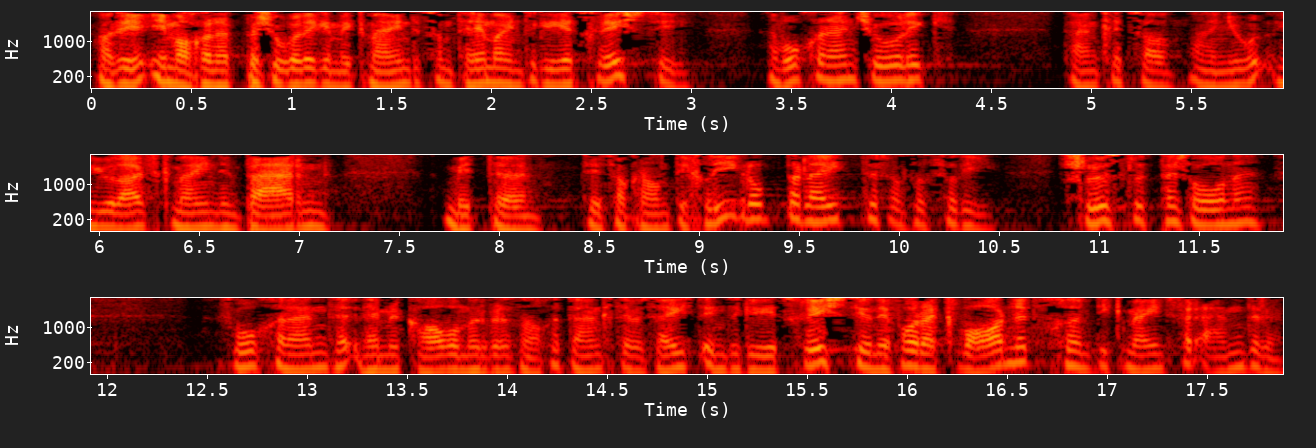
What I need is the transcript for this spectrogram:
also ich, ich mache etwa Schulungen mit Gemeinden zum Thema integriertes Christsein. Eine Wochenendschulung. Ich denke jetzt an eine New Life Gemeinde in Bern mit äh, den sogenannten Kleingruppenleiter, also so die Schlüsselpersonen. Das Wochenende haben wir gehabt, wo wir über das nachgedacht haben, was heisst integriertes Christsein. Und ich vorher gewarnt, das könnte die Gemeinde verändern.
